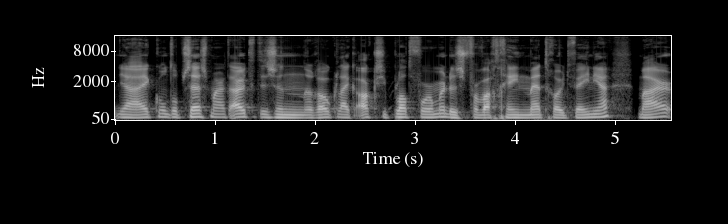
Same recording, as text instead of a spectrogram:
ja, hij komt op 6 maart uit. Het is een roguelike actieplatformer, dus verwacht geen Metroidvania. Maar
